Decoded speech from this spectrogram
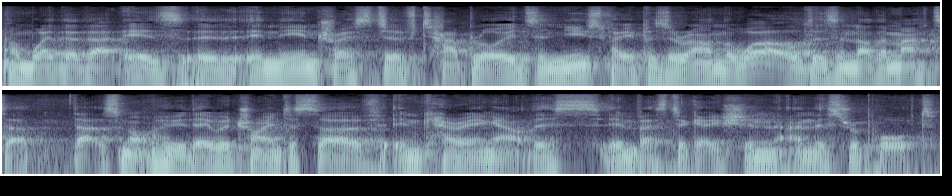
And whether that is uh, in the interest of tabloids and newspapers around the world is another matter. That's not who they were trying to serve in carrying out this investigation and this report.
